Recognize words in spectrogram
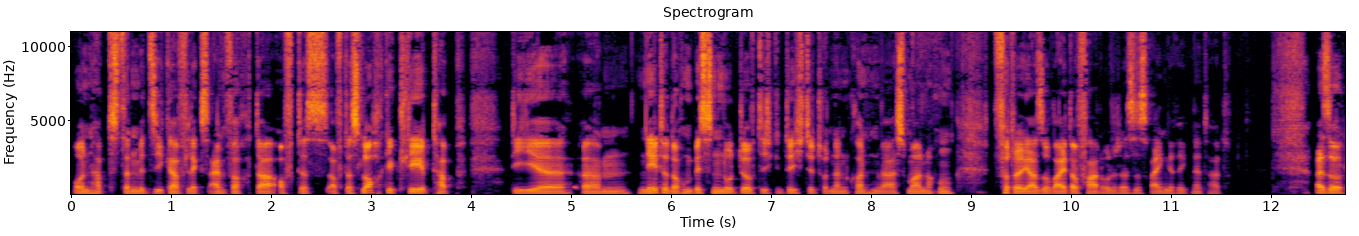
und habe das dann mit Sikaflex einfach da auf das auf das Loch geklebt, habe die ähm, Nähte noch ein bisschen notdürftig gedichtet und dann konnten wir erstmal noch ein Vierteljahr so weiterfahren, ohne dass es reingeregnet hat. Also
